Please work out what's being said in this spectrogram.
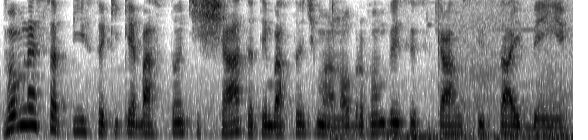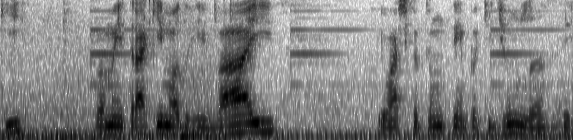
Vamos nessa pista aqui que é bastante chata, tem bastante manobra. Vamos ver se esse carro se sai bem aqui. Vamos entrar aqui em modo rivais. Eu acho que eu tenho um tempo aqui de um Lancer.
